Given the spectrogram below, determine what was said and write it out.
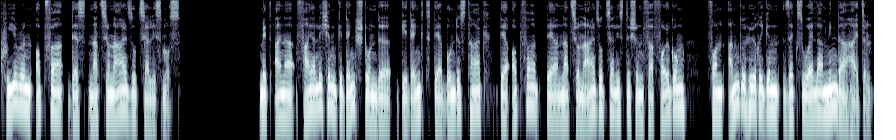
queeren Opfer des Nationalsozialismus. Mit einer feierlichen Gedenkstunde gedenkt der Bundestag der Opfer der nationalsozialistischen Verfolgung von Angehörigen sexueller Minderheiten.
